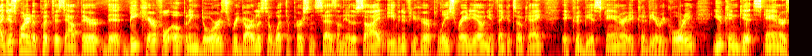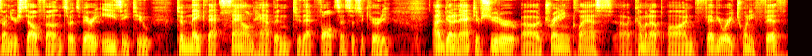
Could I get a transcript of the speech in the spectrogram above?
I, just wanted to put this out there that be careful opening doors, regardless of what the person says on the other side. Even if you hear a police radio and you think it's okay, it could be a scanner, it could be a recording. You can get scanners on your cell phone, so it's very easy to to make that sound happen to that false sense of security. I've got an active shooter uh, training class uh, coming up on February 25th,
